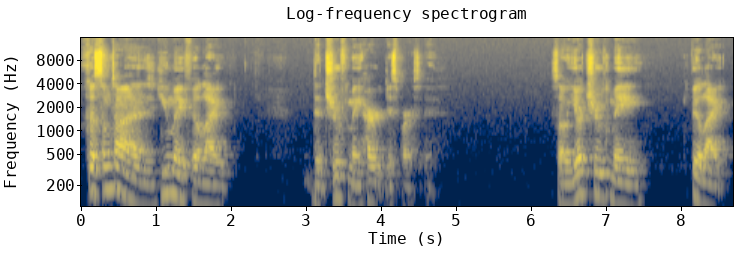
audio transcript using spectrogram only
Because sometimes you may feel like the truth may hurt this person. So your truth may feel like,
